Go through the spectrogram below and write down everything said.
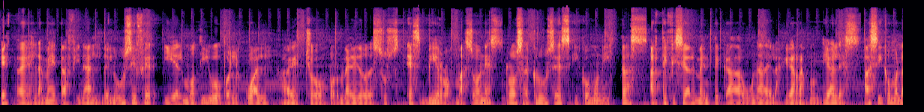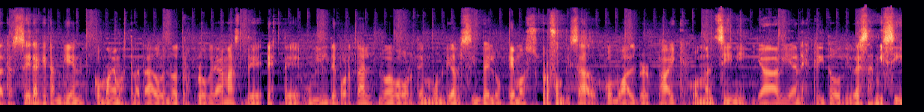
Esta es la meta final de Lucifer y el motivo por el cual ha hecho por medio de sus esbirros masones, rosacruces y comunistas artificialmente cada una de las guerras mundiales, así como la tercera que también, como hemos tratado en otros programas de este humilde portal Nuevo Orden Mundial sin velo, hemos profundizado como Albert Pike con Mancini ya habían escrito diversas misivas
